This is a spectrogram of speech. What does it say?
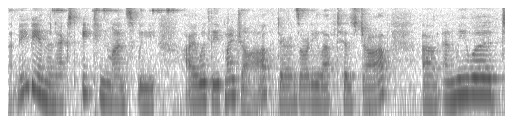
that maybe in the next 18 months we I would leave my job. Darren's already left his job. Um, and we would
